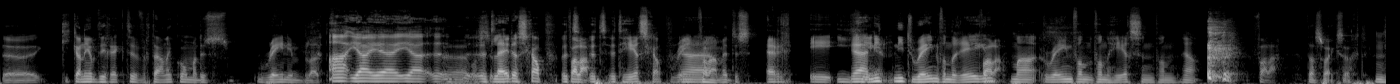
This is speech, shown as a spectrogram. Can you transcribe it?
eh, ik kan niet op directe vertaling komen, maar dus Rain in Blood. Ah, ja, ja, ja. eh, het leiderschap, het, Voilà. het, het heerschap. Rain, ja, voilà, met dus R-E-I-G-N. ja niet, niet rain van de regen, Voilà. maar rain van, van heersen. Van, ja. Voilà, dat is wat ik zocht. Mhm.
